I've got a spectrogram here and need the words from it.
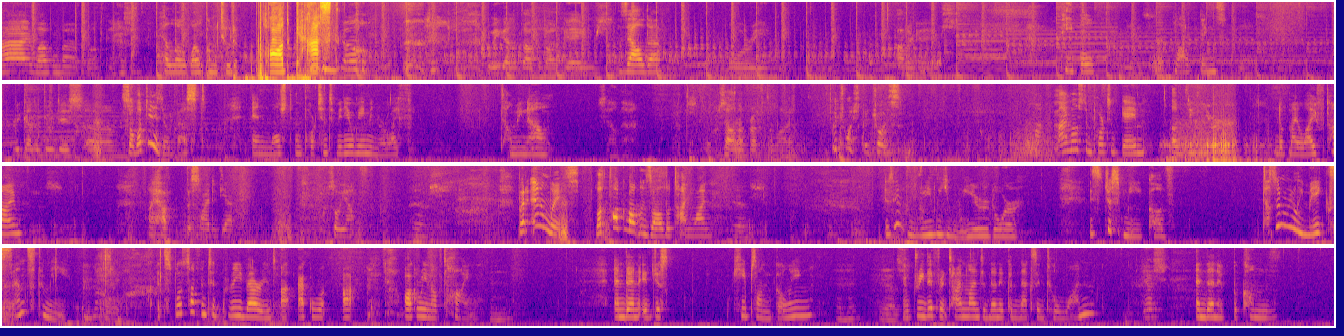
Hi, bij our podcast. Hello, welcome to the podcast. No. We're gonna talk about games, Zelda. Ori, other games. People. Yes, A lot of things. yes. We're gonna do this. Um, So, what is your best and most important video game in your life? Tell me now. Zelda. Breath of the Wild. Good choice, good choice. My, my most important game of the year and of my lifetime, Yes. I haven't decided yet. So, yeah. Yes. But, anyways, let's talk about the Zelda timeline. Yes. Is it really weird or is it just me? Cause it doesn't really make sense to me. No. It splits off into three variants: uh, Acro- uh, Ocarina of Time, Mhm. and then it just keeps on going Mhm. Yes. in three different timelines, and then it connects into one, Yes. and then it becomes,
